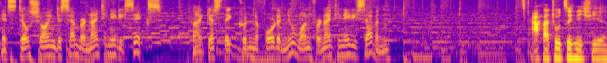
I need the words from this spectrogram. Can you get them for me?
It's still showing December 1986. I guess they couldn't afford a new one for 1987. Ach, da tut sich nicht viel.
